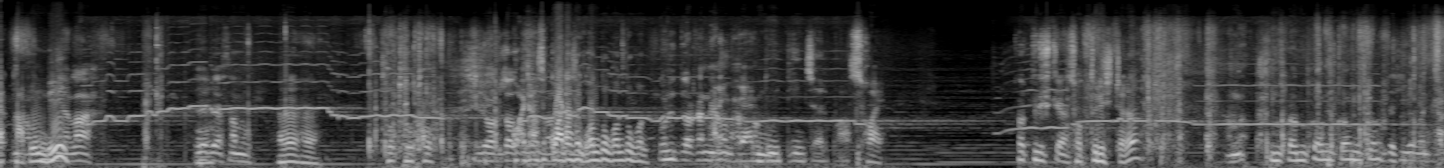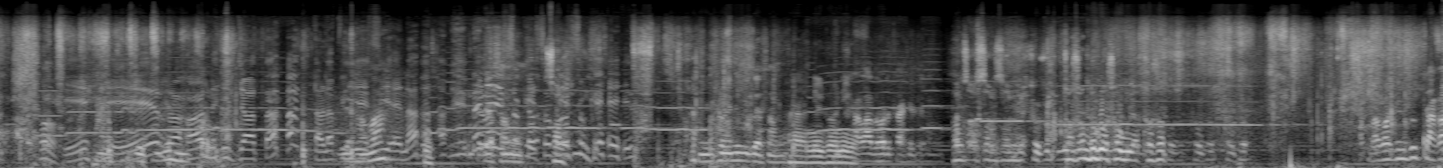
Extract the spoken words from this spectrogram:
এক কার্টুন দি। মেলা। এই বেসামো হ্যাঁ হ্যাঁ। কয়টা আছে কয়টা আছে? গন্ত গন্ত গন্ত। কোন দরকার নেই আমার এক দুই তিন চার পাঁচ ছয়। ছত্রিশটা। ছত্রিশটা না? আমরা মুখো মুখো মুখো মুখো দেখি। যাবেন ए, रहा नहीं जाता तड़प ही हाँ। ऐसी है ना नहीं नहीं सुके सुके सुके নির্ভয় বেসামো হ্যাঁ নীলভয়নি খালা ধরে তাকে দেখো। চল চল চল চল ছোট ঢুকো সবগুলো ছোট বাবা কিন্তু টাকা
